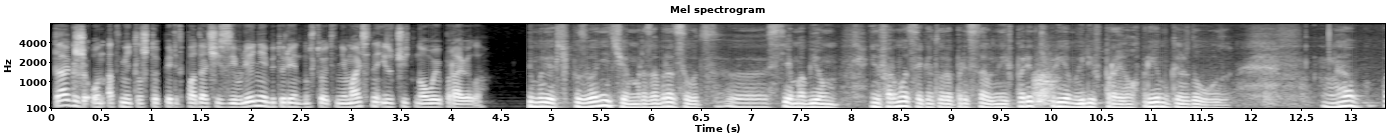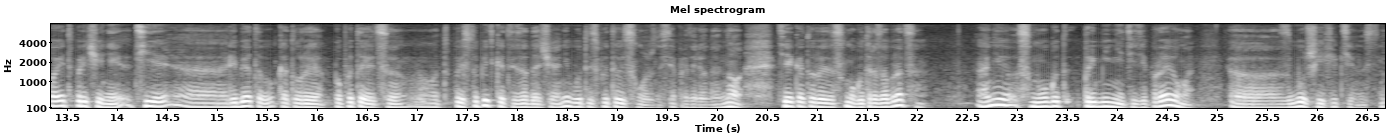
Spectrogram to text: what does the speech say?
Также он отметил, что перед подачей заявления абитуриентам стоит внимательно изучить новые правила. Ему легче позвонить, чем разобраться вот, э, с тем объемом информации, которая представлена и в порядке приема, или в правилах приема каждого вуза. Ну, по этой причине те э, ребята, которые попытаются вот, приступить к этой задаче, они будут испытывать сложности определенные. Но те, которые смогут разобраться, они смогут применить эти правила э, с большей эффективностью.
